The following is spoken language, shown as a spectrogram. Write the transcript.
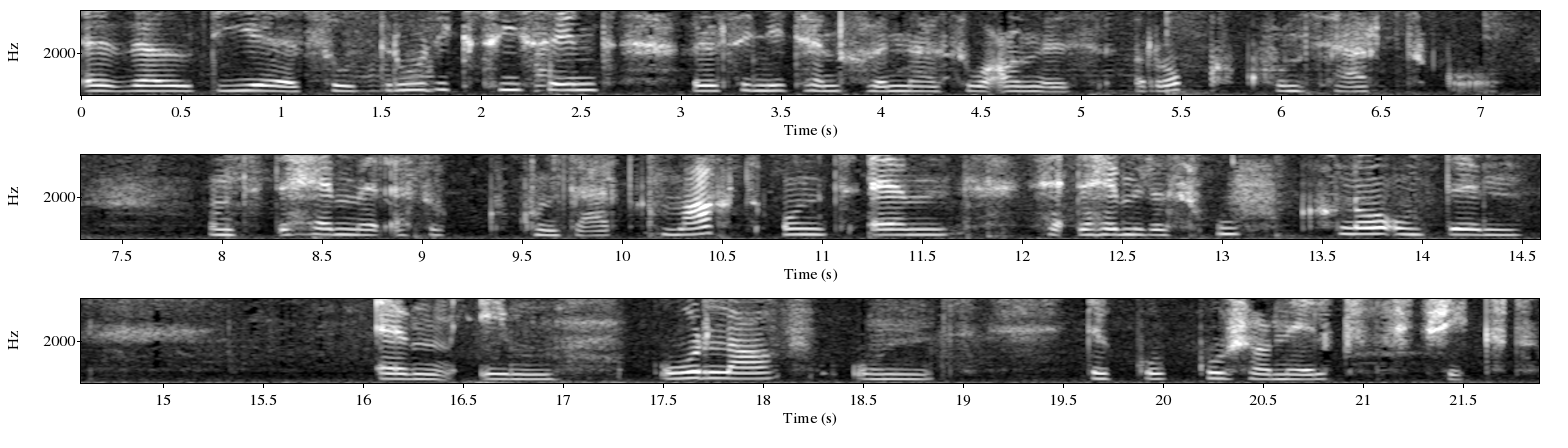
äh, weil die so traurig sind, weil sie nicht haben können so an ein Rockkonzert gehen. Und dann haben wir also Konzert gemacht und ähm, dann haben wir das aufgenommen und dann ähm, im Urlaub und der Coco Chanel geschickt.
